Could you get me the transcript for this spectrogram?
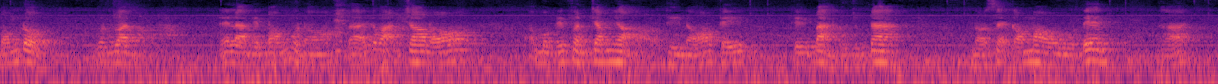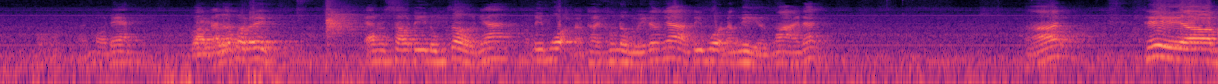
bóng đổ vân vân. Đây là cái bóng của nó. Đấy các bạn cho nó một cái phần trăm nhỏ thì nó cái cái bảng của chúng ta nó sẽ có màu đen. Đấy. Màu đen. Và cả lớp vào đây em sao đi đúng giờ nhá. Đi muộn là thầy không đồng ý đâu nhá. Đi muộn là nghỉ ở ngoài đấy. Đấy. Thì uh,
